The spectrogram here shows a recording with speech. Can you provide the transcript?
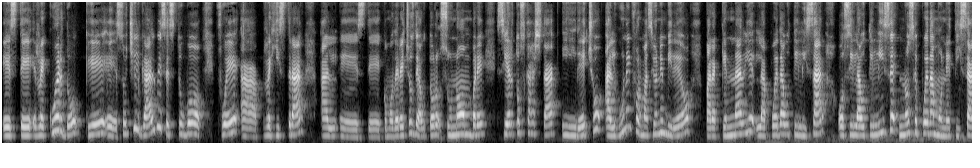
Este, recuerdo que eh, Xochil Gálvez estuvo, fue a registrar al, este, como derechos de autor su nombre, ciertos hashtags y de hecho alguna información en video para que nadie la pueda utilizar o si la utilice no se pueda monetizar.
